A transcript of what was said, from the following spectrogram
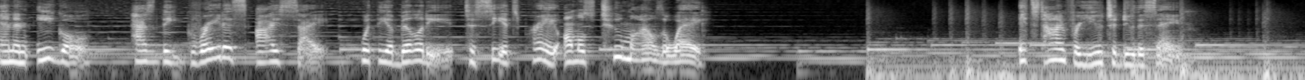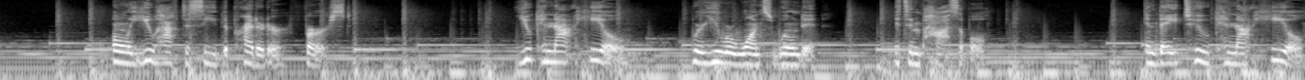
and an eagle has the greatest eyesight with the ability to see its prey almost two miles away. It's time for you to do the same. Only you have to see the predator first. You cannot heal where you were once wounded. It's impossible and they too cannot heal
